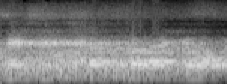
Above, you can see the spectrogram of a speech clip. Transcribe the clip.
選手に近づかよ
